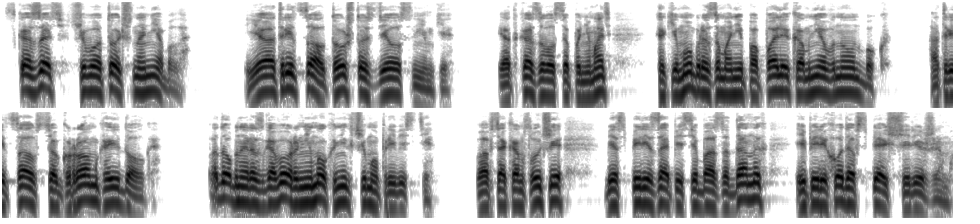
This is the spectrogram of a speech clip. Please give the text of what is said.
сказать, чего точно не было. Я отрицал то, что сделал снимки, и отказывался понимать, каким образом они попали ко мне в ноутбук. Отрицал все громко и долго. Подобный разговор не мог ни к чему привести. Во всяком случае, без перезаписи базы данных и перехода в спящий режим.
